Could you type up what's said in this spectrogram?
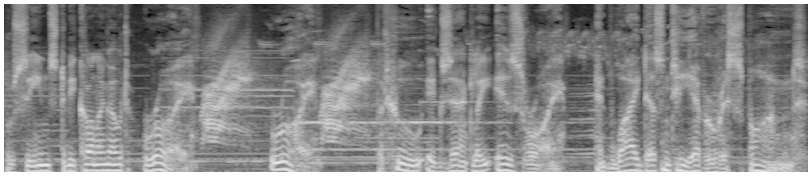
who seems to be calling out Roy. Roy. But who exactly is Roy? And why doesn't he ever respond?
